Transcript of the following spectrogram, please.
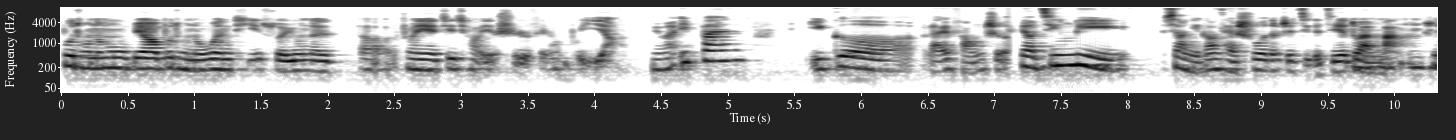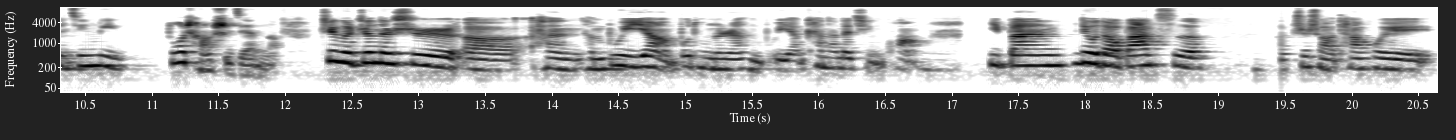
不同的目标、不同的问题所用的呃专业技巧也是非常不一样。明白。一般一个来访者要经历像你刚才说的这几个阶段嘛，嗯嗯嗯是经历多长时间呢？这个真的是呃很很不一样，不同的人很不一样，看他的情况。一般六到八次，至少他会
